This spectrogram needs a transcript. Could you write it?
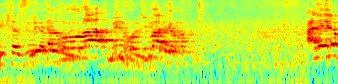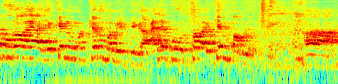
لتزول منه الجبال يوم عليه لبورا يا يكن كن ما مدقا عليه بورتا كن مبلوك آه.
